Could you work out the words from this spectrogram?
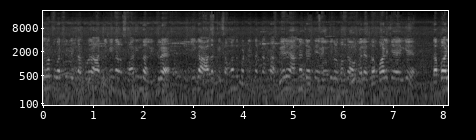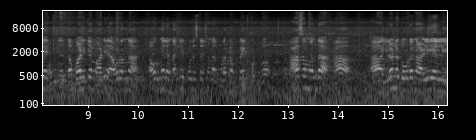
ಐವತ್ತು ವರ್ಷಗಳಿಂದ ಕೂಡ ಆ ಜಮೀನಲ್ಲಿ ಸ್ವಾಧೀನದಲ್ಲಿದ್ದರೆ ಈಗ ಅದಕ್ಕೆ ಸಂಬಂಧಪಟ್ಟಿರ್ತಕ್ಕಂಥ ಬೇರೆ ಅನ್ಯ ಜಾತಿಯ ವ್ಯಕ್ತಿಗಳು ಬಂದು ಅವ್ರ ಮೇಲೆ ದಬ್ಬಾಳಿಕೆಯಾಗಿ ದಬ್ಬಾಳಿ, ದಬ್ಬಾಳಿಕೆ ಮಾಡಿ ಅವರನ್ನ ಅವ್ರ ಮೇಲೆ ನಂಗ್ಲಿ ಪೊಲೀಸ್ ಸ್ಟೇಷನಲ್ಲಿ ಕೂಡ ಕಂಪ್ಲೇಂಟ್ ಕೊಟ್ಟರು. ಆ ಸಂಬಂಧ ಆ ಆ ಹಿರಣ್ಣಗೌಡನ ಹಳ್ಳಿಯಲ್ಲಿ,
